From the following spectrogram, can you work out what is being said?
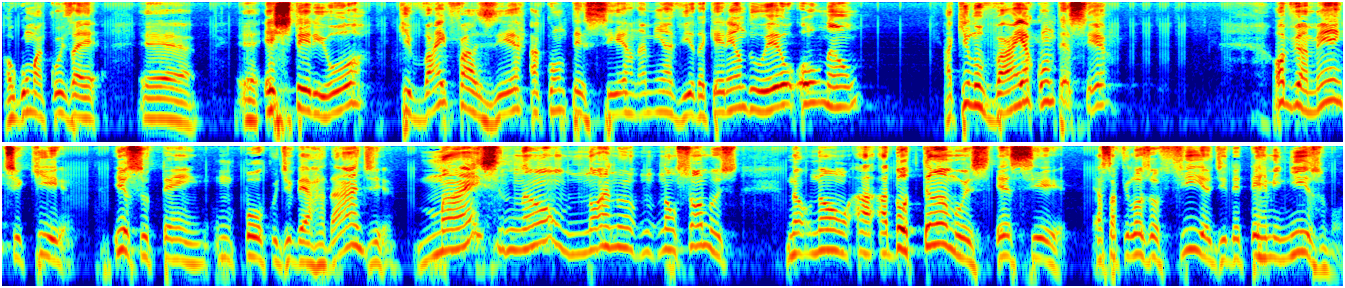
alguma coisa é, é, é exterior que vai fazer acontecer na minha vida, querendo eu ou não. Aquilo vai acontecer. Obviamente que isso tem um pouco de verdade, mas não nós não, não somos não, não adotamos esse essa filosofia de determinismo.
